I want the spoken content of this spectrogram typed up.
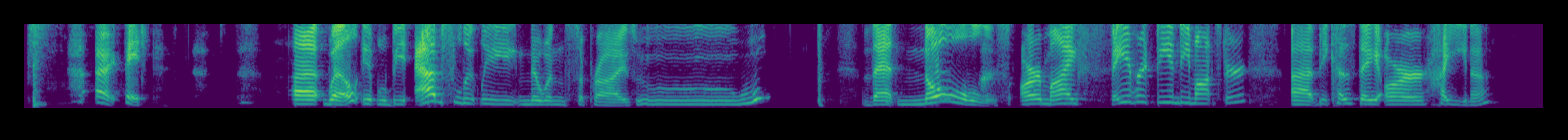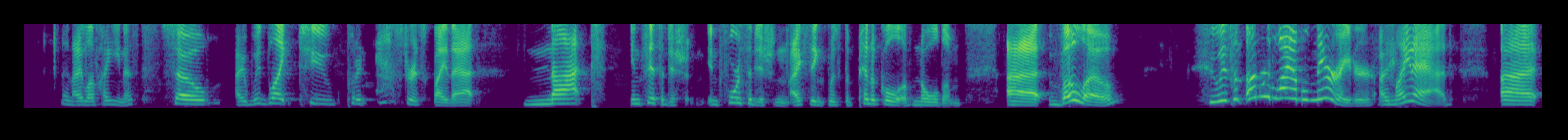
All right, Paige. Uh, well, it will be absolutely no one's surprise ooh, whoop, that gnolls are my favorite D&D monster uh, because they are hyena, and I love hyenas. So I would like to put an asterisk by that, not in fifth edition. In fourth edition, I think was the pinnacle of gnolldom. Uh, Volo, who is an unreliable narrator, I might add, uh,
